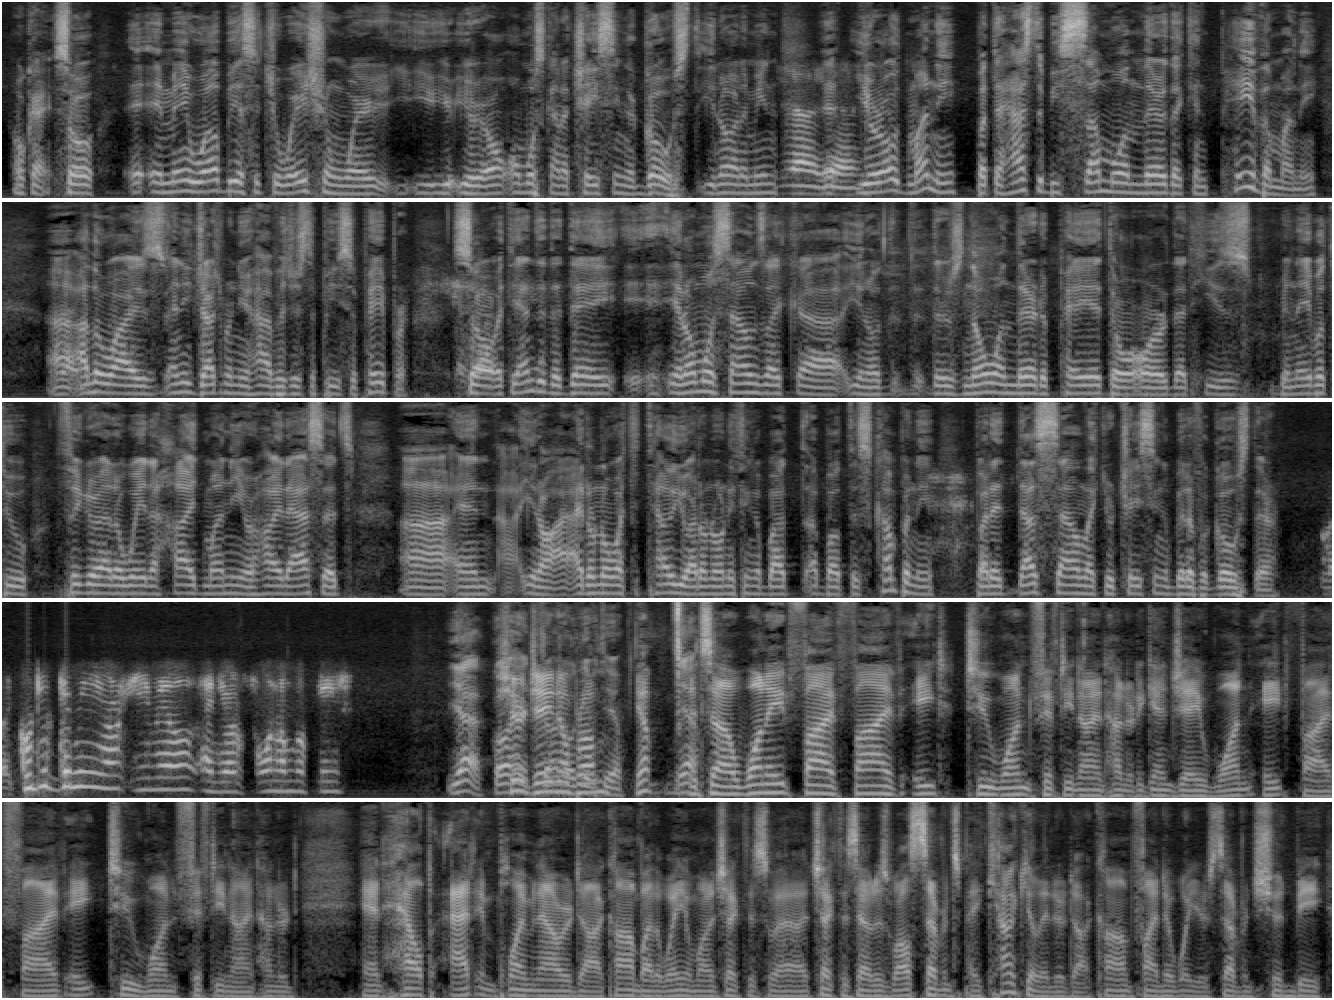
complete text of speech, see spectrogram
Okay, so it, it may well be a situation where you, you're almost kind of chasing a ghost. You know what I mean? Yeah, Uh, yeah. You're owed money, but there has to be someone there that can pay the money. Uh, Otherwise, any judgment you have is just a piece of paper. So at the end of the day, it, it almost sounds like uh, you know th- th- there's no one there to pay it, or, or that he's been able to figure out a way to hide money or hide assets. Uh, and uh, you know, I, I don't know what to tell you. I don't know anything about about this company, but it does sound like you're chasing a bit of a ghost there. Right. Could you give me your email and your phone number, please? Yeah, go sure, ahead, Jay, John, no I'll give it to problem. Yep. Yeah. It's uh, 1 821 5900. Again, Jay, 1 821 5900. And help at employmenthour.com. By the way, you want to check this uh, check this out as well. SeverancePayCalculator.com. Find out what your severance should be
